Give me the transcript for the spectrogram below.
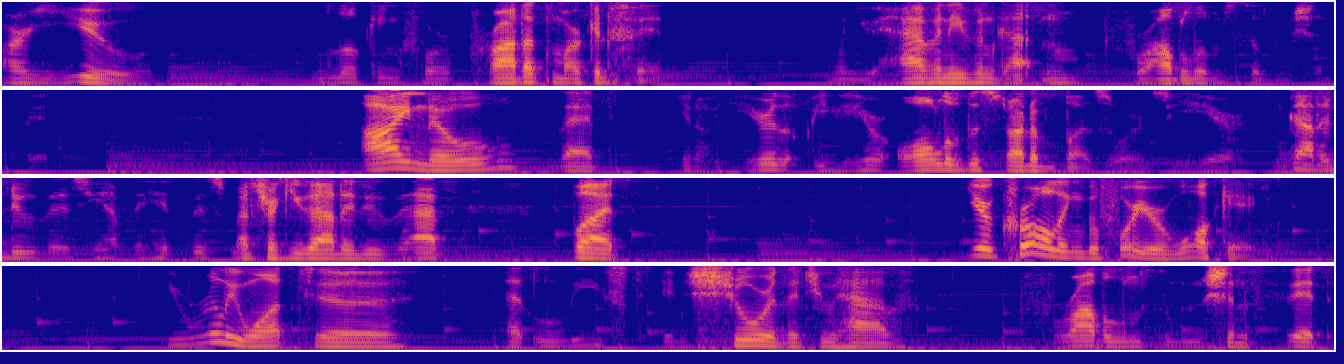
are you looking for product market fit when you haven't even gotten problem solution fit? I know that you know you hear the, you hear all of the startup buzzwords. You hear you got to do this, you have to hit this metric, you got to do that, but you're crawling before you're walking. You really want to at least ensure that you have problem solution fit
